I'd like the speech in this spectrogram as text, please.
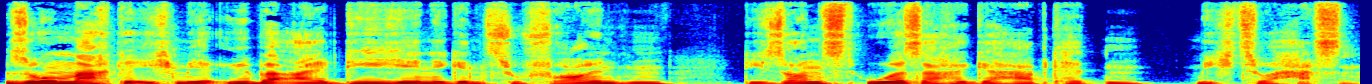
So machte ich mir überall diejenigen zu Freunden, die sonst Ursache gehabt hätten, mich zu hassen.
